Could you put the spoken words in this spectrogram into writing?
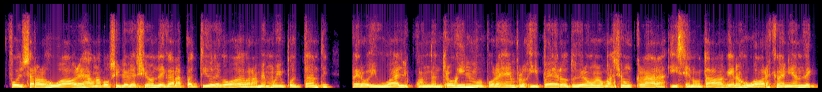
forzar a los jugadores a una posible lesión de cara al partido de Copa, que para mí es muy importante. Pero igual, cuando entró Gilmo, por ejemplo, y Pedro tuvieron una ocasión clara y se notaba que eran jugadores que venían de,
